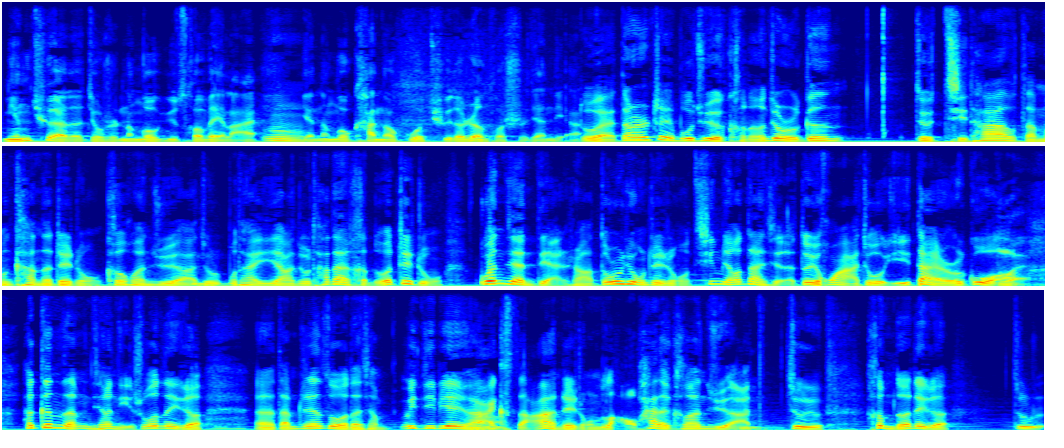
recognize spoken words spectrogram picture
明确的，就是能够预测未来，嗯也能够看到过去的任何时间点。对，但是这部剧可能就是跟 就其他咱们看的这种科幻剧啊，嗯就是不太一样，就是它在很多这种关键点上都是用这种轻描淡写的对话就一带而过。对，它跟咱们你像你说的那个呃，咱们之前做的像《危机边缘》嗯 X 档案这种老派的科幻剧啊，就恨不得这个就是。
